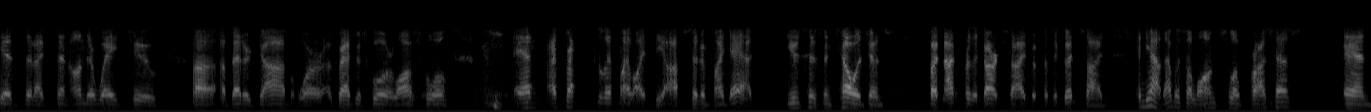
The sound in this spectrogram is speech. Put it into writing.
kids that I've sent on their way to uh, a better job or a graduate school or law school. And I've tried to live my life the opposite of my dad. Use his intelligence but not for the dark side, but for the good side. And yeah, that was a long, slow process. And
